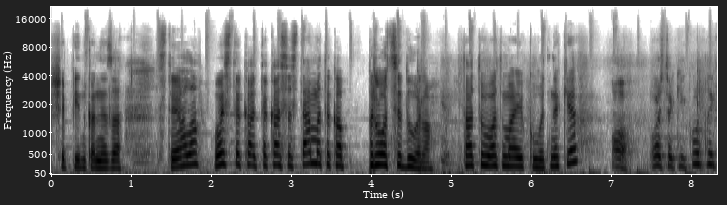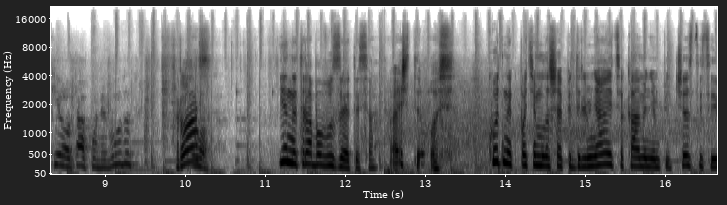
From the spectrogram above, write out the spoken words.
Ще пінка не застигла. Ось така, така система, така процедура. Тату от має кутники. О, ось такі кутники, отак вони будуть. Раз. І не треба возитися. Бачите, ось. Кутник потім лише підрівняється, каменем підчиститься і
